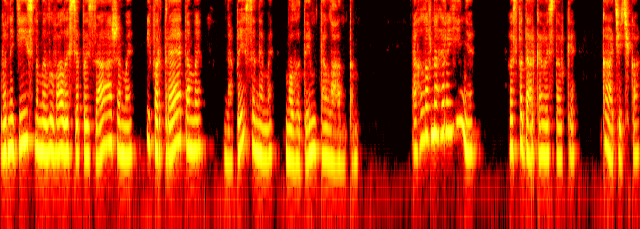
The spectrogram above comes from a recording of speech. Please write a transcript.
Вони дійсно милувалися пейзажами і портретами, написаними молодим талантом. А головна героїня, господарка виставки, качечка,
